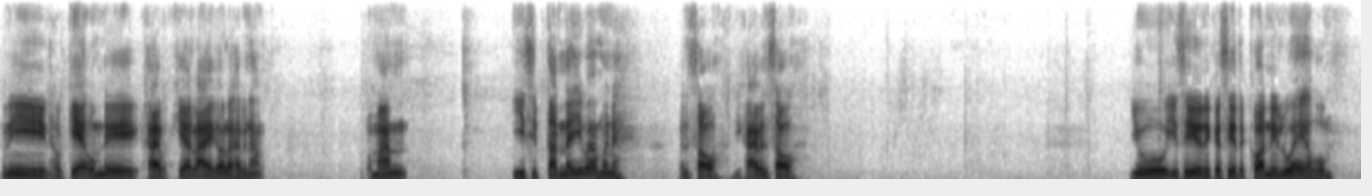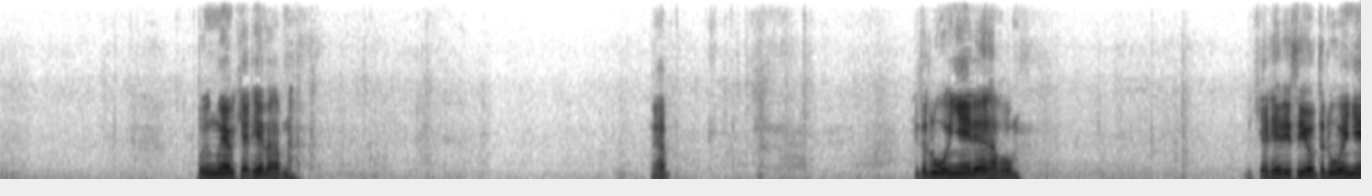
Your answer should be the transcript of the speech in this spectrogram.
มื้อนี้เท่าแก่ผมได้ขายบักเขียหลายก็แล้วครับพี่น้องประมาณยี่สิบตันได้อยี่ว่ามื้อนี้วันเสาร์ที่ขายวันเสาร์อยู่อิสราเอลในเกษตรกรนี่รวยครับผม เบิ้งแม่บักเขียเทศแล้วครับนะนะครับนี่ตะลู่ยังไงเด้อครับผมเขียเทศอีเสียวตะลู่ยังไง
